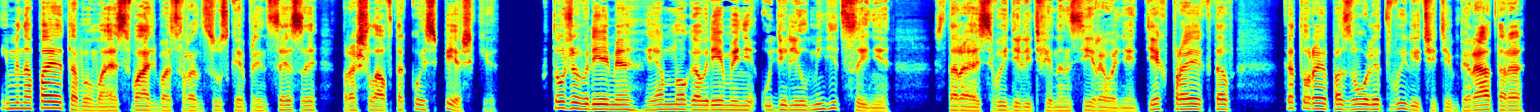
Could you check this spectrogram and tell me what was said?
Именно поэтому моя свадьба с французской принцессой прошла в такой спешке. В то же время я много времени уделил медицине, стараясь выделить финансирование тех проектов, которые позволят вылечить императора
